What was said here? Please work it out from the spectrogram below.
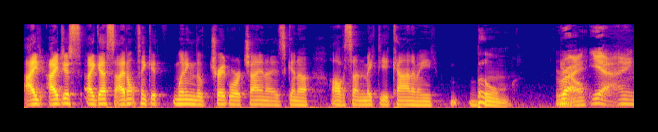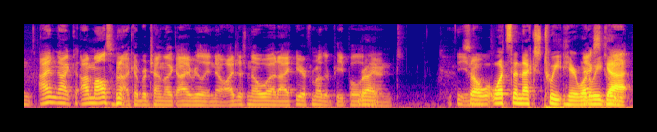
I, I just I guess I don't think it winning the trade war with China is gonna all of a sudden make the economy boom. right know? yeah i mean i'm not i'm also not gonna pretend like i really know i just know what i hear from other people Right. and you So know. what's the next tweet here? What Next do we tweet. got?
